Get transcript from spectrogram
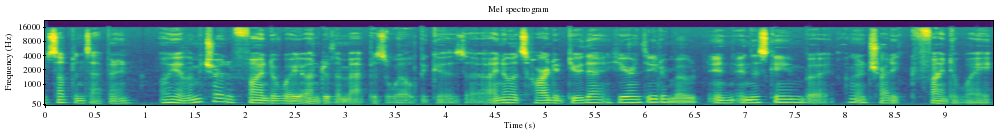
something's happening. Oh yeah, let me try to find a way under the map as well, because uh, I know it's hard to do that here in theater mode in, in this game, but I'm going to try to find a way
